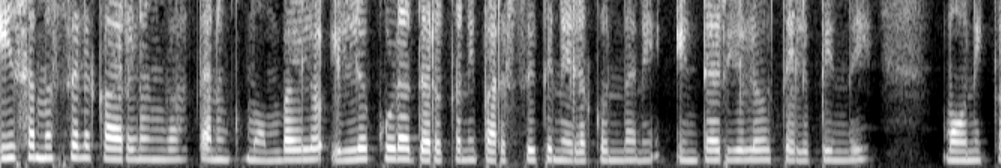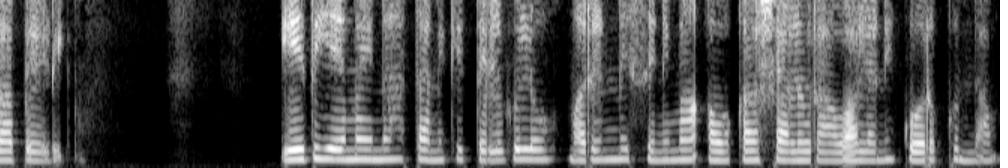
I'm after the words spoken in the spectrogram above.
ఈ సమస్యల కారణంగా తనకు ముంబైలో ఇల్లు కూడా దొరకని పరిస్థితి నెలకొందని ఇంటర్వ్యూలో తెలిపింది మోనికా పేడి ఏది ఏమైనా తనకి తెలుగులో మరిన్ని సినిమా అవకాశాలు రావాలని కోరుకుందాం.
